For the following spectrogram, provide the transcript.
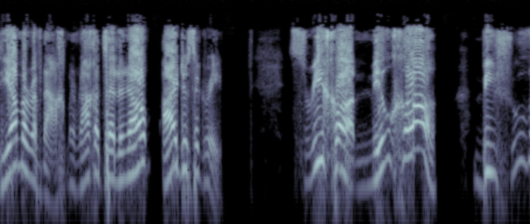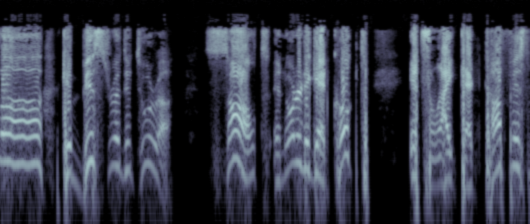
The Yama Rav Nachman. Rav Nachman said, no, I disagree. Sricha milcha bishuva kebisra detura. Salt, in order to get cooked, it's like the toughest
